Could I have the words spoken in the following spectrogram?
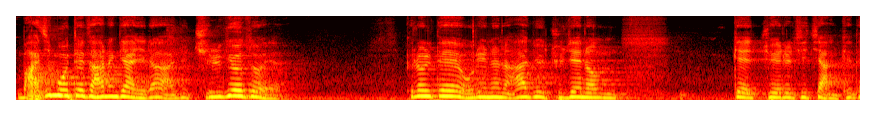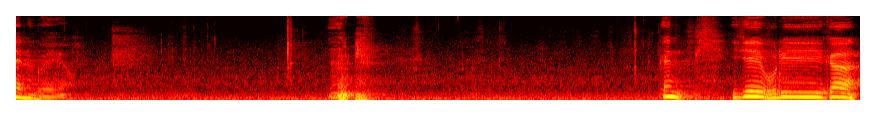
마지못해서 하는 게 아니라 아주 즐겨서 해요. 그럴 때 우리는 아주 주제넘게 죄를 짓지 않게 되는 거예요. 이게 우리가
